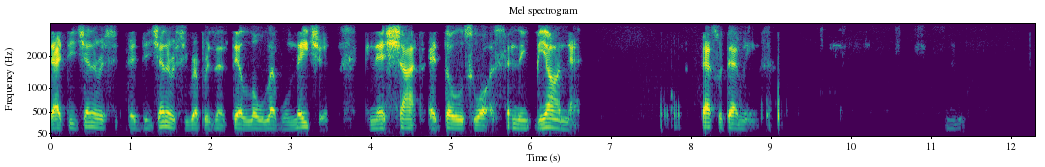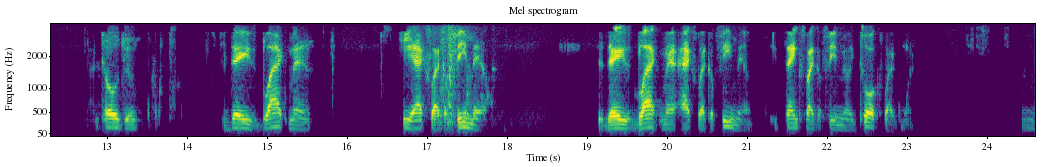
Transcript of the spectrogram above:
that degeneracy, the degeneracy represents their low-level nature, and they're shots at those who are ascending beyond that. That's what that means. I told you, today's black man, he acts like a female. Today's black man acts like a female. He thinks like a female. He talks like one, mm-hmm.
